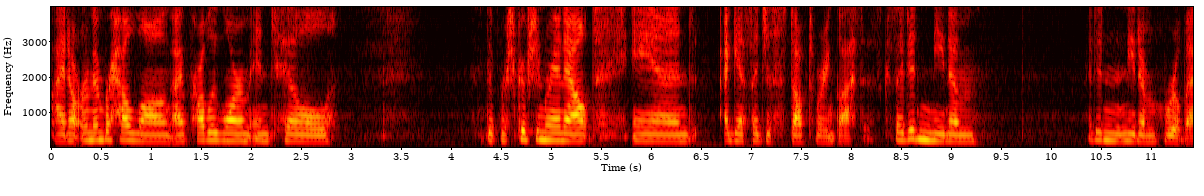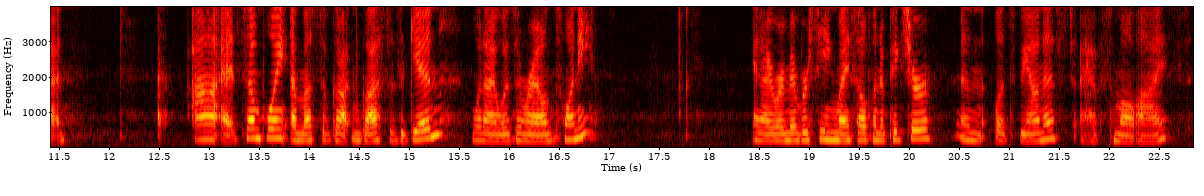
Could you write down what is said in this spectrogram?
I don't remember how long. I probably wore them until the prescription ran out and I guess I just stopped wearing glasses because I didn't need them. I didn't need them real bad. Uh, at some point, I must have gotten glasses again when I was around 20. And I remember seeing myself in a picture, and let's be honest, I have small eyes.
